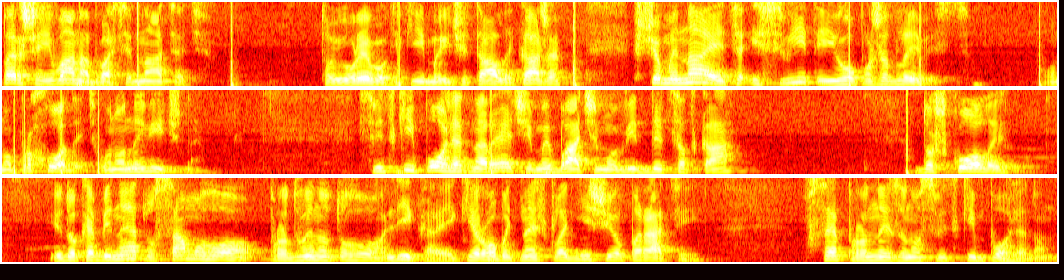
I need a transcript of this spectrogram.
1 Івана 2,17, той уривок, який ми і читали, каже, що минається і світ, і його пожадливість. Воно проходить, воно не вічне. Світський погляд на речі ми бачимо від дитсадка до школи і до кабінету самого продвинутого лікаря, який робить найскладніші операції. Все пронизано світським поглядом.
